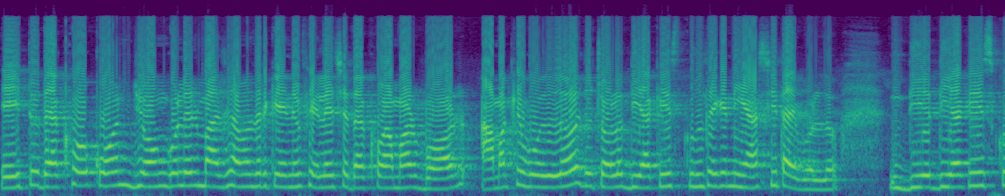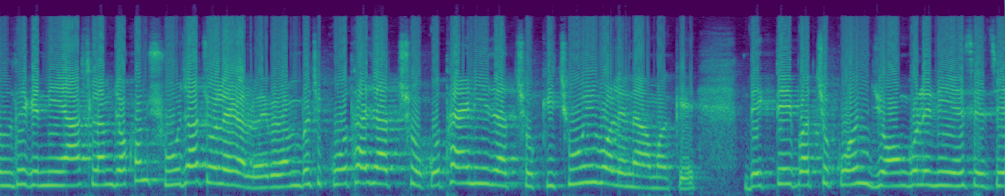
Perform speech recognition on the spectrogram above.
এই তো দেখো, কোন জঙ্গলের মাঝে আমাদেরকে এনে ফেলেছে দেখো আমার বর। আমাকে বলল যে, চলো দিয়াকে স্কুল থেকে নিয়ে আসি, তাই বলল। দিয়ে দিয়াকে স্কুল থেকে নিয়ে আসলাম, যখন সোজা চলে গেল। এবার আমি বলছি, কোথায় যাচ্ছ? কোথায় নিয়ে যাচ্ছ? কিছুই বলে না আমাকে। দেখতেই পাচ্ছ কোন জঙ্গলে নিয়ে এসেছে।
